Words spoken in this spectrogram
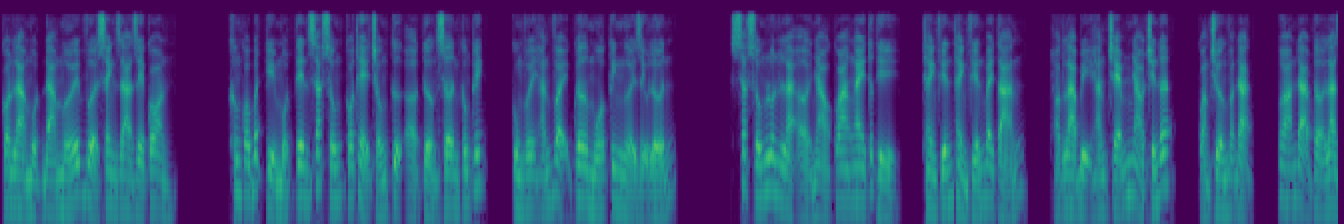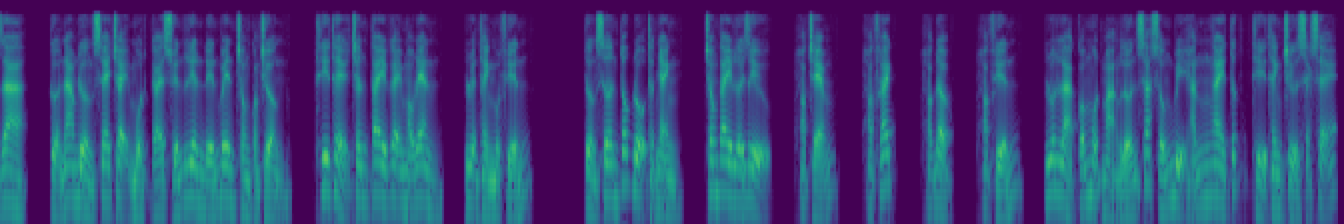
còn là một đám mới vừa sinh ra dê con. Không có bất kỳ một tên sát sống có thể chống cự ở tưởng sơn công kích, cùng với hắn vậy cơ múa kinh người dịu lớn. Sát sống luôn là ở nhào qua ngay tức thì, thành phiến thành phiến bay tán, hoặc là bị hắn chém nhào trên đất, quảng trường vạn đạn hoạn đạp tờ la ra, cửa nam đường xe chạy một cái xuyến liên đến bên trong quảng trường, thi thể chân tay gãy máu đen luyện thành một phiến. Tưởng sơn tốc độ thật nhanh, trong tay lưới dịu, hoặc chém, hoặc phách, hoặc đập, hoặc phiến, luôn là có một mảng lớn sát sống bị hắn ngay tức thì thanh trừ sạch sẽ.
